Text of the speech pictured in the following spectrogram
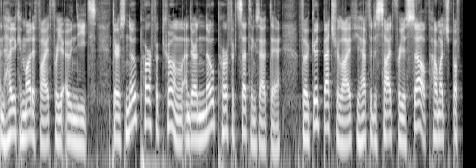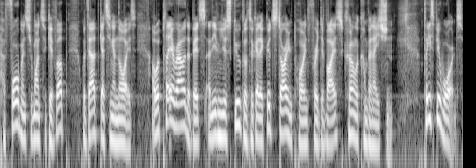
and how you can modify it for your own needs. There is no perfect kernel and there are no perfect settings out there. For a good battery life, you have to decide for yourself how much of performance you want to give up without getting annoyed. I would play around a bit and even use Google to get a good starting point for a device kernel combination. Please be warned,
